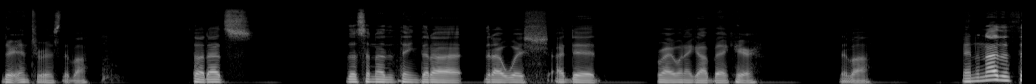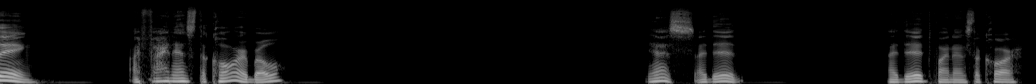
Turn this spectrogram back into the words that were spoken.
their interest, diba? So that's that's another thing that I that I wish I did right when I got back here. Diba? And another thing, I financed the car, bro. Yes, I did. I did finance the car.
